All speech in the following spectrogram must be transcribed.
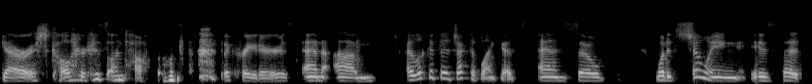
garish colors on top of the craters. And um, I look at the ejecta blankets. And so what it's showing is that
